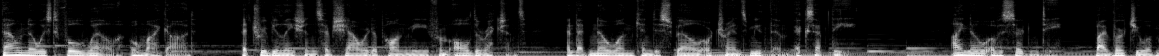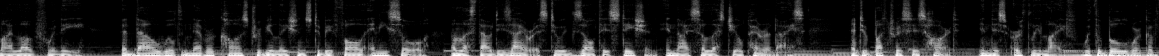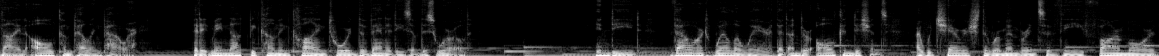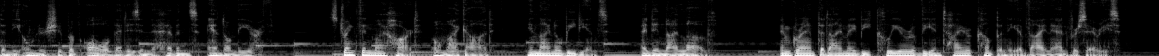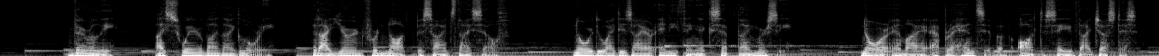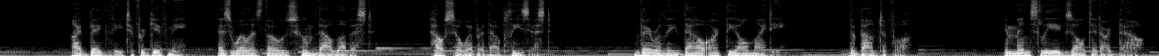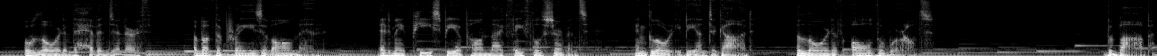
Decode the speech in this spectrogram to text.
Thou knowest full well, O my God, that tribulations have showered upon me from all directions, and that no one can dispel or transmute them except Thee. I know of a certainty, by virtue of my love for Thee, that Thou wilt never cause tribulations to befall any soul unless Thou desirest to exalt his station in Thy celestial paradise, and to buttress his heart in this earthly life with the bulwark of Thine all-compelling power, that it may not become inclined toward the vanities of this world. Indeed, Thou art well aware that under all conditions I would cherish the remembrance of Thee far more than the ownership of all that is in the heavens and on the earth. Strengthen my heart, O my God, in Thine obedience and in Thy love, and grant that I may be clear of the entire company of Thine adversaries. Verily, I swear by Thy glory that I yearn for naught besides Thyself nor do I desire anything except thy mercy, nor am I apprehensive of aught save thy justice. I beg thee to forgive me, as well as those whom thou lovest, howsoever thou pleasest. Verily thou art the Almighty, the Bountiful. Immensely exalted art thou, O Lord of the heavens and earth, above the praise of all men, and may peace be upon thy faithful servants, and glory be unto God, the Lord of all the worlds. The Bab.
